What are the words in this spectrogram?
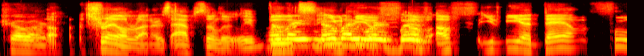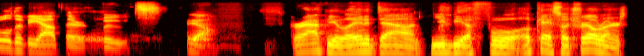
Trail runner. Oh. Trail runners, absolutely. Nobody- Boots. nobody you'd be wears a, f- boots. a- a f- you'd be a damn fool to be out there in boots. Yeah. Scrappy laying it down. You'd be a fool. Okay, so trail runners,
